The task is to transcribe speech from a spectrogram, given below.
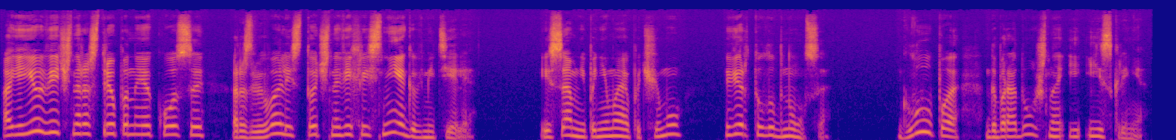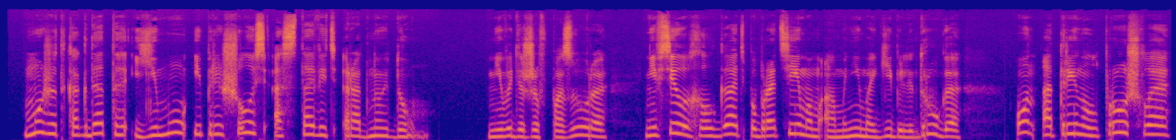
а ее вечно растрепанные косы развивались точно вихри снега в метели. И сам, не понимая почему, Верт улыбнулся. Глупо, добродушно и искренне. Может, когда-то ему и пришлось оставить родной дом. Не выдержав позора, не в силах лгать побратимам о мнимой гибели друга, он отринул прошлое,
